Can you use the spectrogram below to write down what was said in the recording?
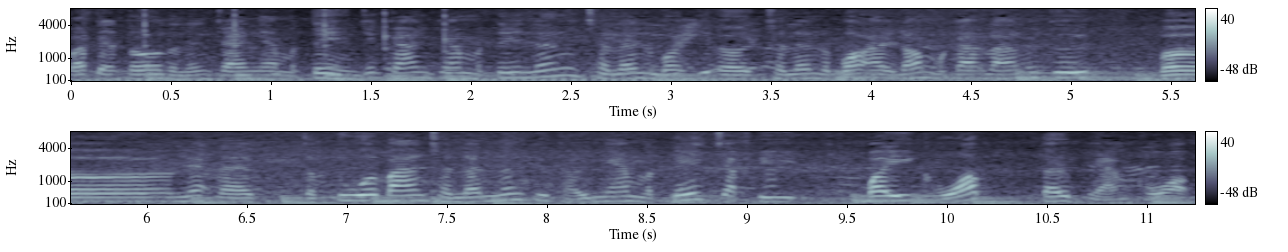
បាទតើតទៅនឹងការញ៉ាំម្ទេសអញ្ចឹងការញ៉ាំម្ទេសហ្នឹង challenge របស់ challenge របស់ idol បង្កើតឡើងហ្នឹងគឺបើអ្នកដែលទទួលបាន challenge ហ្នឹងគឺត្រូវញ៉ាំម្ទេសចាប់ពី3គ្រាប់ទៅ5គ្រាប់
